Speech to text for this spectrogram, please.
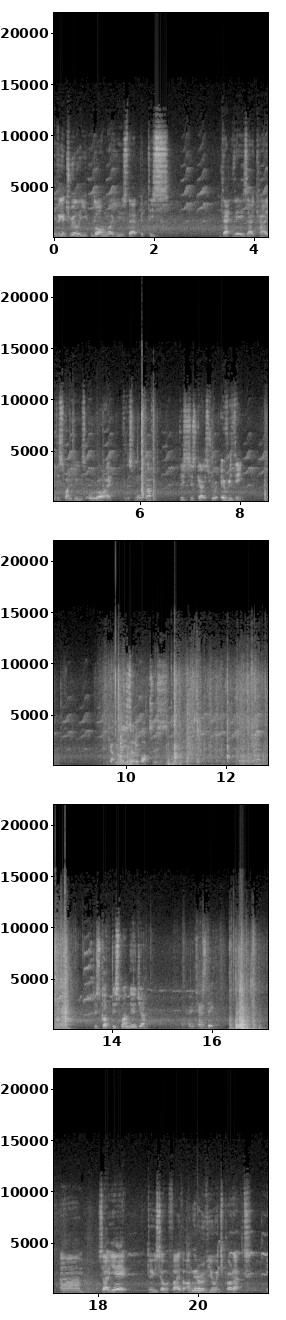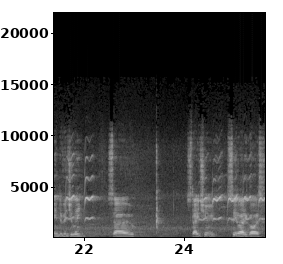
If it gets really long I use that, but this that there's okay. This one here's alright for the small stuff. This just goes through everything. Come in these sort of boxes. Just got this one, the edger. Fantastic. Um, so yeah, do yourself a favour. I'm going to review each product individually. So stay tuned. See you later guys.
